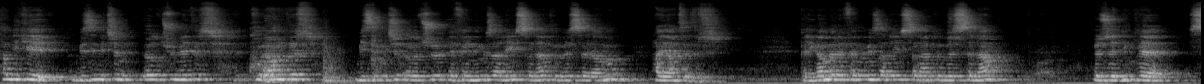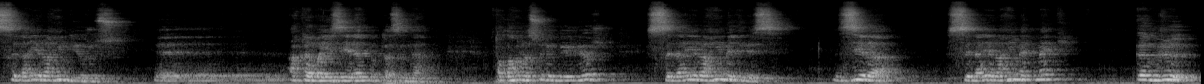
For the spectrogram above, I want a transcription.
Tabii ki bizim için ölçü nedir? Kur'an'dır. Bizim için ölçü Efendimiz Aleyhisselatü Vesselam'ın hayatıdır. Peygamber Efendimiz Aleyhisselatü Vesselam özellikle sıla-i rahim diyoruz. Ee, akrabayı ziyaret noktasında. Allah'ın Resulü buyuruyor, sıla-i rahim ediniz. Zira sıla-i rahim etmek ömrü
